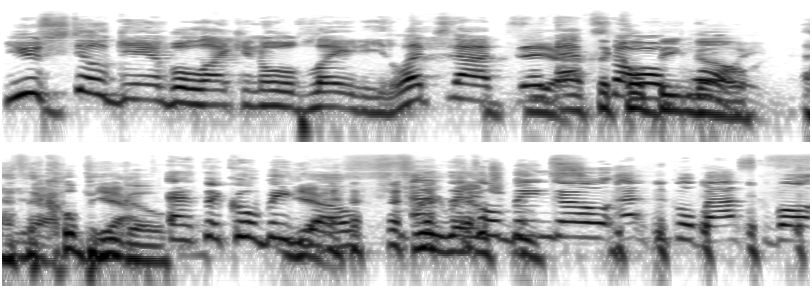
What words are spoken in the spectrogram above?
you still gamble like an old lady. Let's not. Yeah. That's the Ethical whole bingo. point. Ethical Yeah. bingo. Ethical bingo. Yeah. Free Ethical bingo, ethical basketball,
